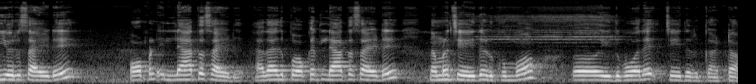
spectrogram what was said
ഈ ഒരു സൈഡ് ഓപ്പൺ ഇല്ലാത്ത സൈഡ് അതായത് പോക്കറ്റ് ഇല്ലാത്ത സൈഡ് നമ്മൾ ചെയ്തെടുക്കുമ്പോൾ ഇതുപോലെ ചെയ്തെടുക്കാം കേട്ടോ.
